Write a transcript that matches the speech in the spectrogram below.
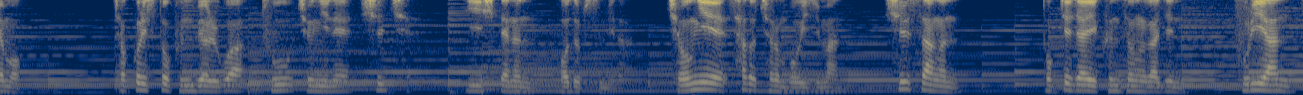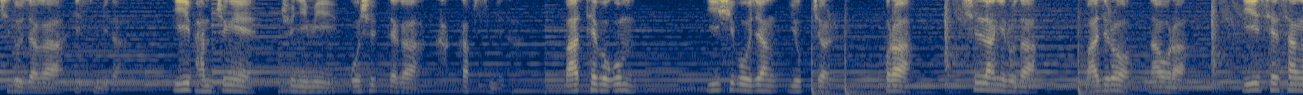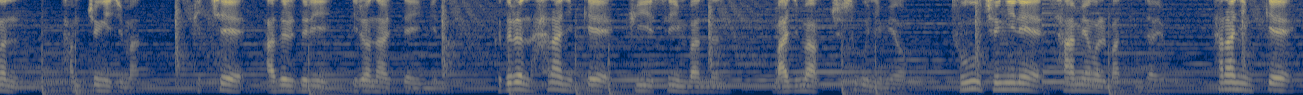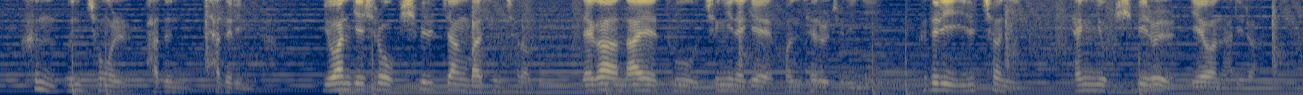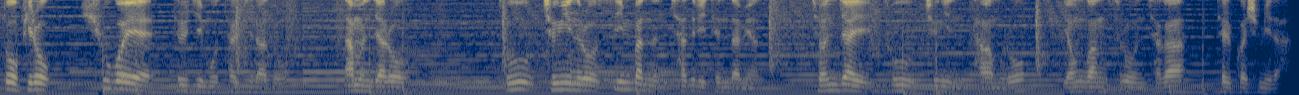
제목 적그리스도 분별과 두 증인의 실체 이 시대는 어둡습니다. 정의의 사도처럼 보이지만 실상은 독재자의 근성을 가진 불의한 지도자가 있습니다. 이 밤중에 주님이 오실 때가 가깝습니다. 마태복음 25장 6절 보라 신랑이로다 맞으러 나오라 이 세상은 밤중이지만 빛의 아들들이 일어날 때입니다. 그들은 하나님께 귀 쓰임 받는 마지막 추수군이며 두 증인의 사명을 맡은 자요 하나님께 큰 은총을 받은 자들입니다. 요한계시록 11장 말씀처럼 내가 나의 두 증인에게 권세를 주리니 그들이 일천이 160일을 예언하리라. 또 비록 휴거에 들지 못할지라도 남은 자로 두 증인으로 쓰임받는 자들이 된다면 전자의 두 증인 다음으로 영광스러운 자가 될 것입니다.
